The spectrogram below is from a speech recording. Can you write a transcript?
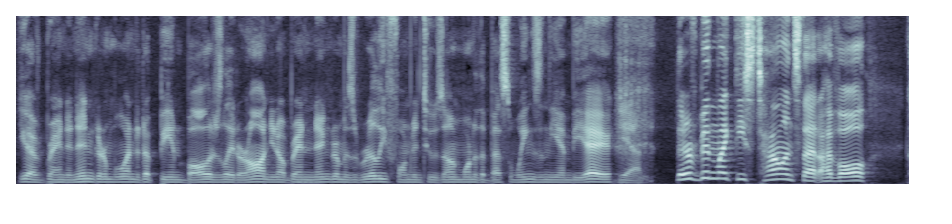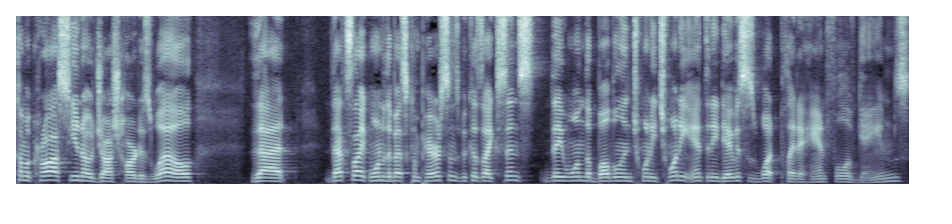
you have Brandon Ingram, who ended up being ballers later on. You know, Brandon mm-hmm. Ingram has really formed into his own one of the best wings in the NBA. Yeah. There have been like these talents that have all come across. You know, Josh Hart as well. That that's like one of the best comparisons because like since they won the bubble in 2020, Anthony Davis has what played a handful of games.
